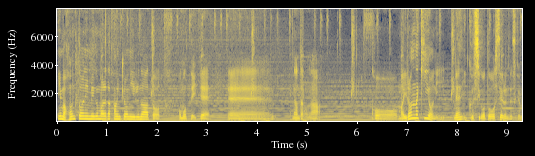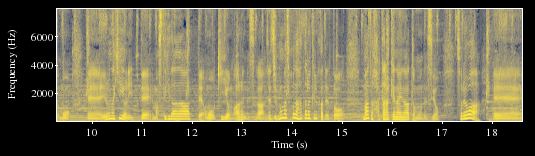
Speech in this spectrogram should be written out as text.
今本当に恵まれた環境にいるなと思っていて、えー、なんだろうなこう、まあ、いろんな企業に、ね、行く仕事をしてるんですけども、えー、いろんな企業に行って、まあ、素敵だなって思う企業もあるんですがじゃあ自分がそこで働けるかというとまず働けないなと思うんですよ。それは、え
